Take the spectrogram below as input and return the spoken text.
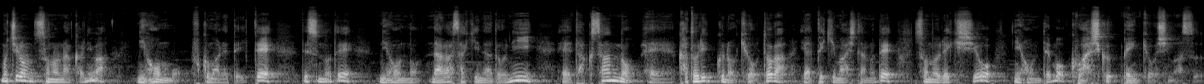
もちろんその中には日本も含まれていてですので日本の長崎などに、えー、たくさんの、えー、カトリックの教徒がやってきましたのでその歴史を日本でも詳しく勉強します。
